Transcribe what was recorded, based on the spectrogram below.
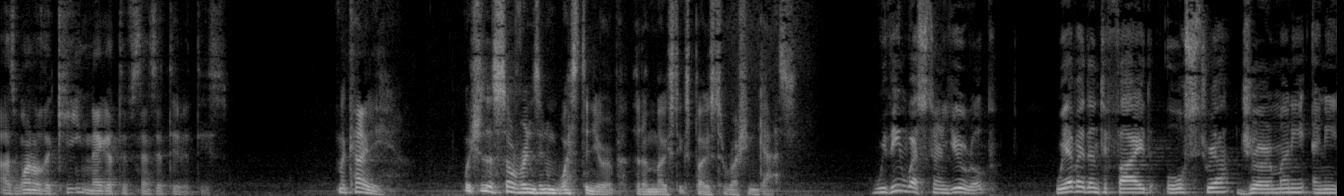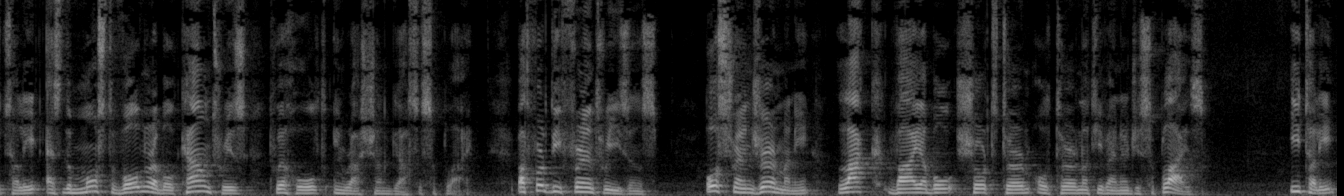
as one of the key negative sensitivities. Michele, which are the sovereigns in Western Europe that are most exposed to Russian gas? Within Western Europe, we have identified Austria, Germany, and Italy as the most vulnerable countries to a halt in Russian gas supply. But for different reasons. Austria and Germany lack viable short term alternative energy supplies. Italy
